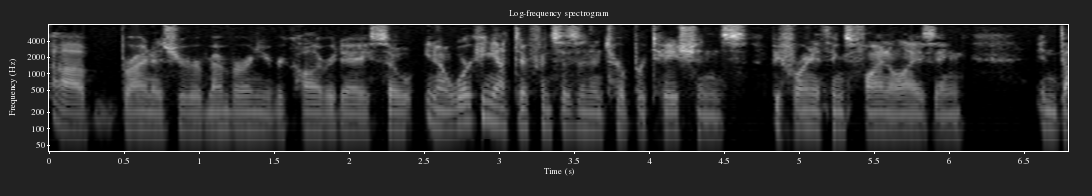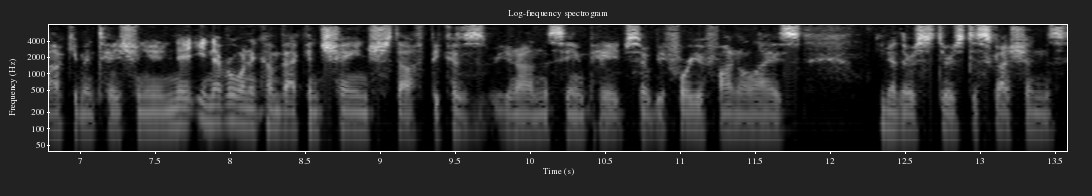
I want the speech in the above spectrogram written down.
uh, Brian, as you remember and you recall every day. So, you know, working out differences in interpretations before anything's finalizing in documentation. You, ne- you never want to come back and change stuff because you're not on the same page. So before you finalize, you know, there's there's discussions,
